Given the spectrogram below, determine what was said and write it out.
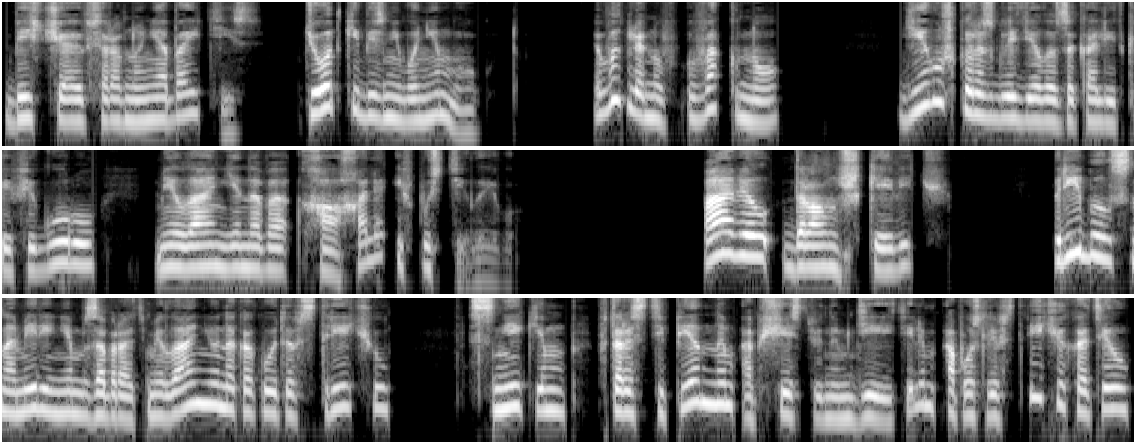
без чая все равно не обойтись. Тетки без него не могут. Выглянув в окно, девушка разглядела за калиткой фигуру Миланьиного хахаля и впустила его. Павел Драншкевич прибыл с намерением забрать Миланию на какую-то встречу с неким второстепенным общественным деятелем, а после встречи хотел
